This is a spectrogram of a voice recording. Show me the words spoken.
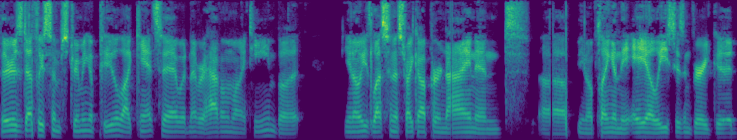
there is definitely some streaming appeal. I can't say I would never have him on my team, but you know he's less than a strikeout per nine, and uh, you know playing in the AL East isn't very good.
